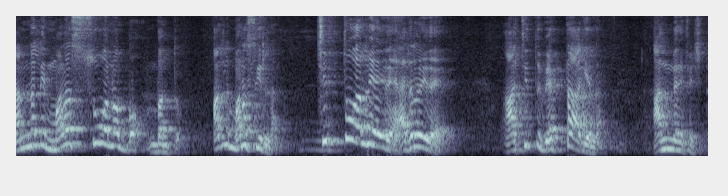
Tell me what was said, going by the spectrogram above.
ನನ್ನಲ್ಲಿ ಮನಸ್ಸು ಅನ್ನೋ ಬಂತು. ಅಲ್ಲಿ ಮನಸ್ಸಿಲ್ಲ. ಚಿತ್ತು ಅಲ್ಲೇ ಇದೆ ಅದರಲ್ಲಿದೆ. ಆ ಚಿತ್ತು ವ್ಯಕ್ತ ಆಗಿಲ್ಲ. ಅನ್ಮ್ಯಾನಿಫೆಸ್ಟ್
